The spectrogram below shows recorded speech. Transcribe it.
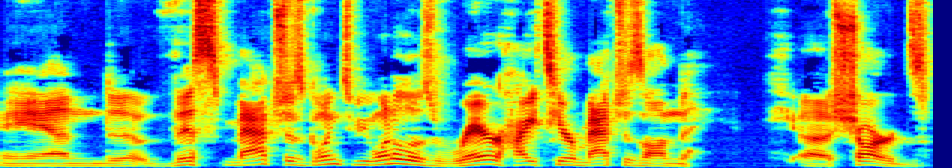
And uh, this match is going to be one of those rare high tier matches on uh, Shards.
